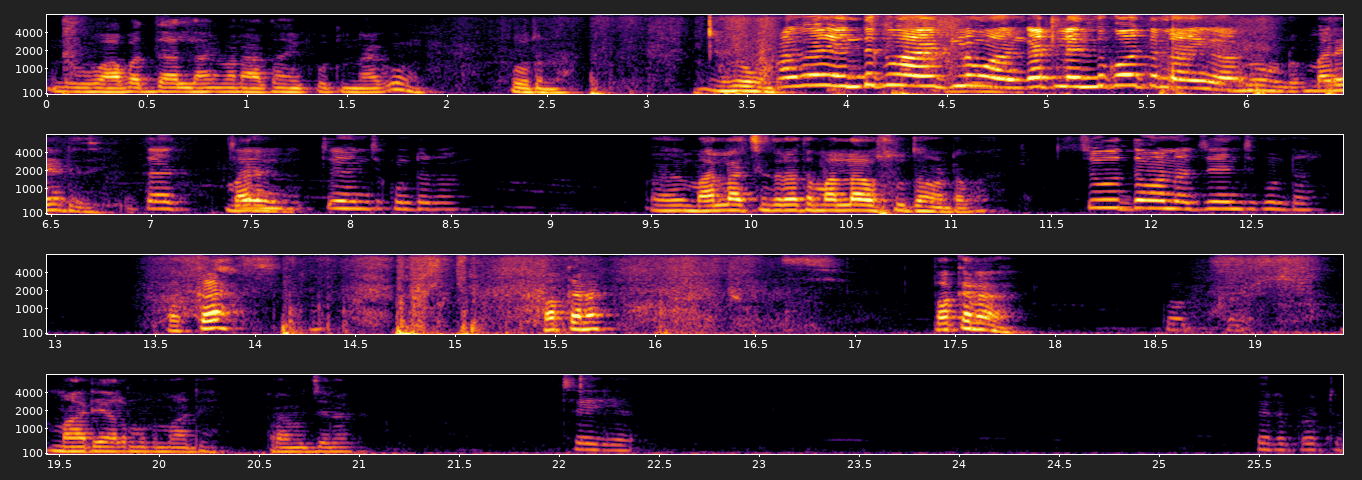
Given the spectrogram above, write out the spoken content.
నువ్వు అబద్ధాలు దాని మన అర్థం అయిపోతుంది నాకు? పోతున్నా. అగో ఎందుకు అట్లా అట్లా ఎందుకు అవుతున్నా ఇక. మరేంటిది మరి? చేయి- చేయించుకుంటారా? మళ్ళీ వచ్చిన తర్వాత మళ్ళీ చూద్దాం అంటావా? చూద్దాం అన్న చేయించుకుంటా. పక్క? పక్కన? పక్కన? పక్క మాట ఇవ్వాలి ముందు మాట ప్రమించిన చెయ్య. సరిపట్టు.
